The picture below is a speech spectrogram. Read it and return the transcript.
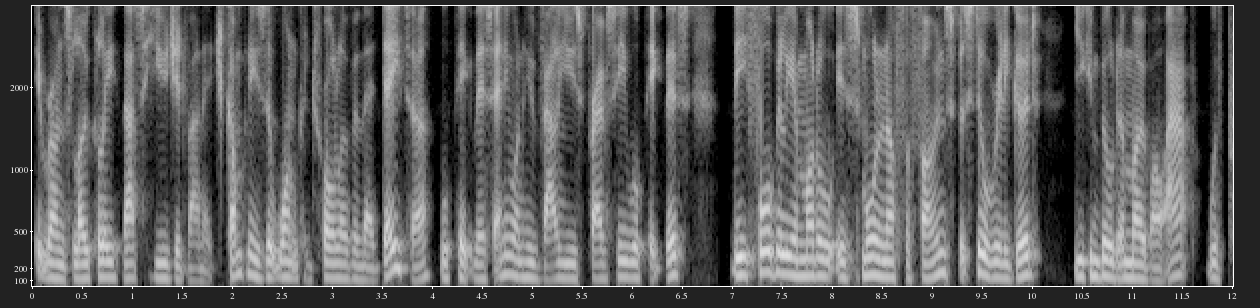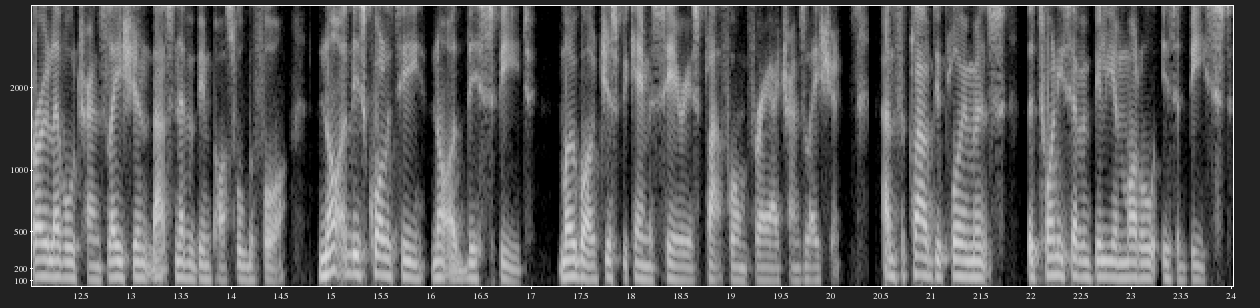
It runs locally. That's a huge advantage. Companies that want control over their data will pick this. Anyone who values privacy will pick this. The 4 billion model is small enough for phones, but still really good. You can build a mobile app with pro level translation. That's never been possible before. Not at this quality, not at this speed mobile just became a serious platform for AI translation. And for cloud deployments, the 27 billion model is a beast.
